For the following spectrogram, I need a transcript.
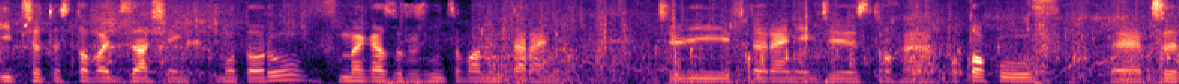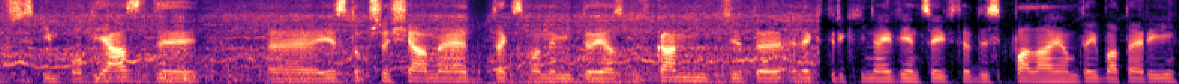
i przetestować zasięg motoru w mega zróżnicowanym terenie. Czyli w terenie, gdzie jest trochę potoków, e, przede wszystkim podjazdy. E, jest to przesiane tak zwanymi dojazdówkami, gdzie te elektryki najwięcej wtedy spalają tej baterii.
